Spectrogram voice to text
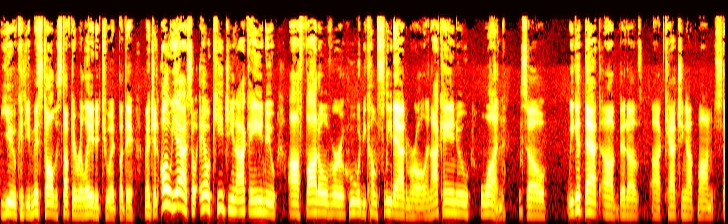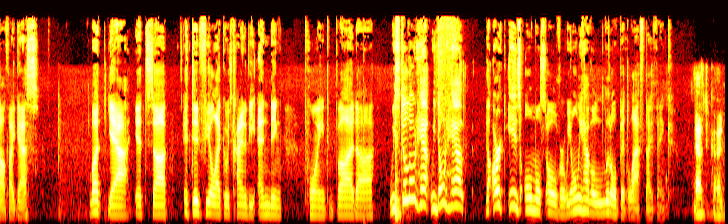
you because you missed all the stuff that related to it, but they mentioned, oh yeah, so Aokiji and Akainu uh, fought over who would become fleet admiral, and Akainu won. So we get that uh, bit of uh, catching up on stuff, I guess. But yeah, it's uh, it did feel like it was kind of the ending point, but uh, we still don't have we don't have the arc is almost over. We only have a little bit left, I think. that's good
